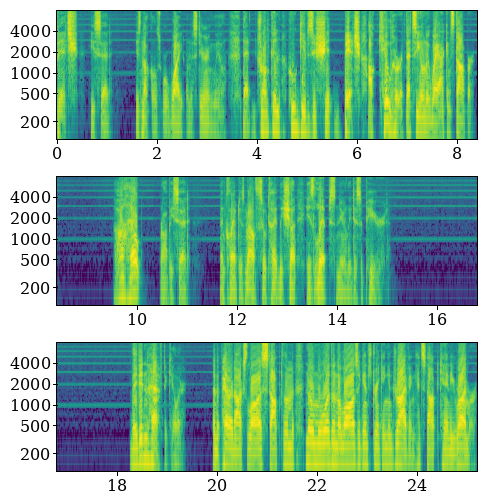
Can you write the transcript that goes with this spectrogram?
bitch, he said. His knuckles were white on the steering wheel. That drunken, who gives a shit bitch. I'll kill her if that's the only way I can stop her. I'll help, Robbie said, then clamped his mouth so tightly shut his lips nearly disappeared. They didn't have to kill her, and the paradox laws stopped them no more than the laws against drinking and driving had stopped Candy Rymer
